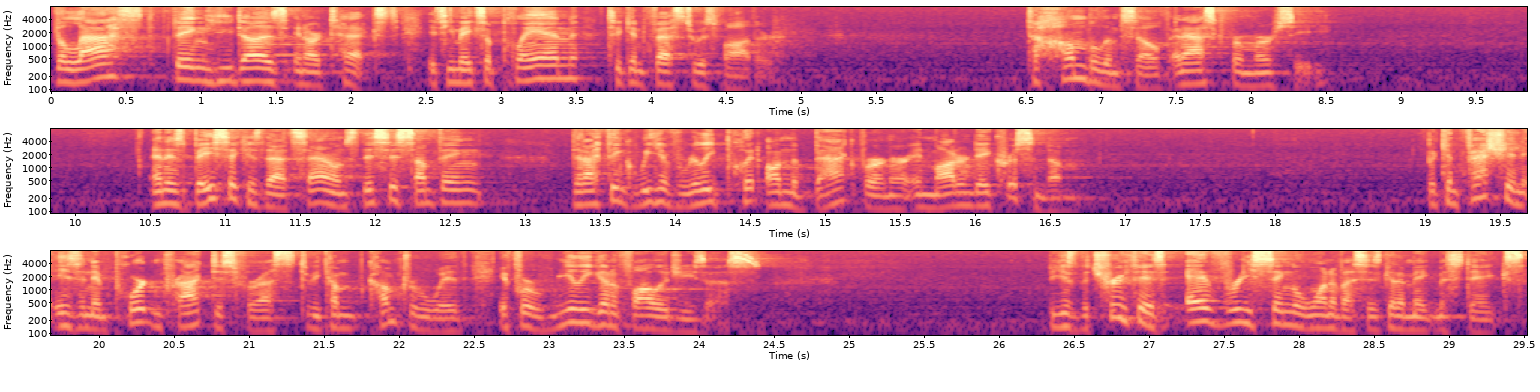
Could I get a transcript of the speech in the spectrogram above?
The last thing he does in our text is he makes a plan to confess to his father, to humble himself and ask for mercy. And as basic as that sounds, this is something that I think we have really put on the back burner in modern day Christendom. But confession is an important practice for us to become comfortable with if we're really going to follow Jesus. Because the truth is, every single one of us is going to make mistakes,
